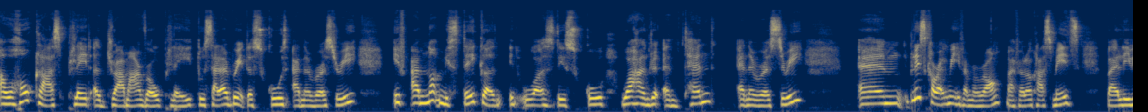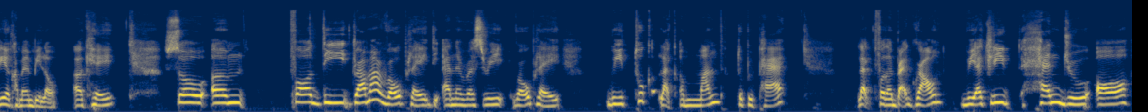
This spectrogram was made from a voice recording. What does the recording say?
our whole class played a drama role play to celebrate the school's anniversary. If I'm not mistaken, it was the school 110th anniversary. And please correct me if I'm wrong, my fellow classmates, by leaving a comment below. Okay. So um for the drama role play, the anniversary role play, we took like a month to prepare. Like for the background, we actually hand drew all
